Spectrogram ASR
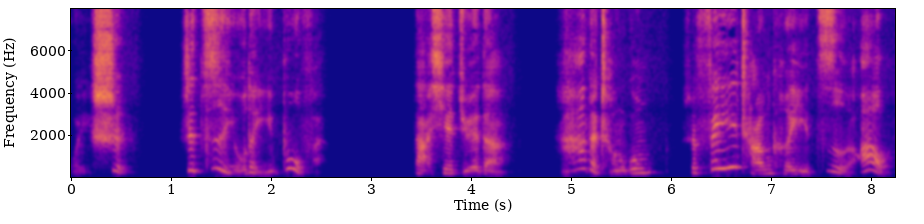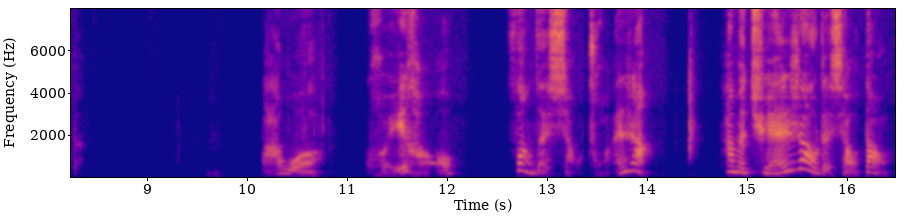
毁誓是自由的一部分。大些觉得他的成功是非常可以自傲的，把我捆好，放在小船上。他们全绕着小道，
